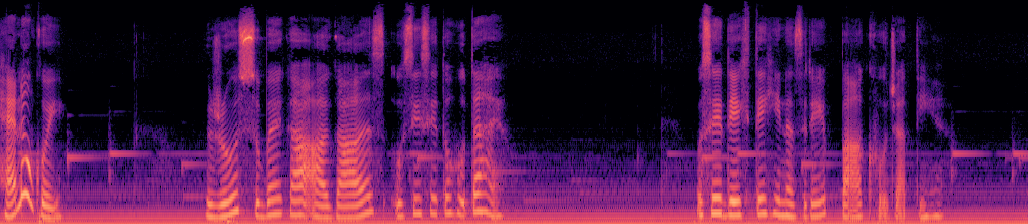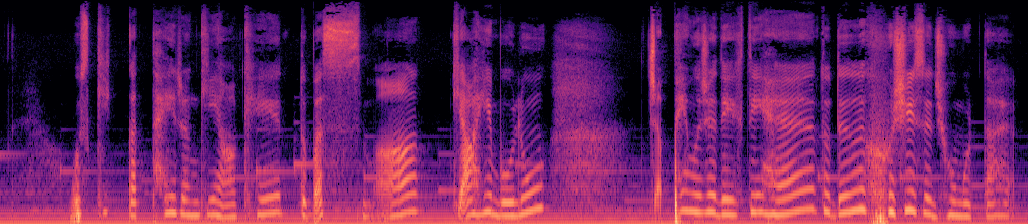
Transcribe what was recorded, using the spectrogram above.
है ना कोई? रोज सुबह का आगाज़ उसी से तो होता है। उसे देखते ही नज़रें पाक हो जाती हैं। उसकी कत्थई रंग की आँखें तो बस माँ क्या ही बोलूँ? जब भी मुझे देखती हैं तो दिल खुशी से झूम उठता है।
